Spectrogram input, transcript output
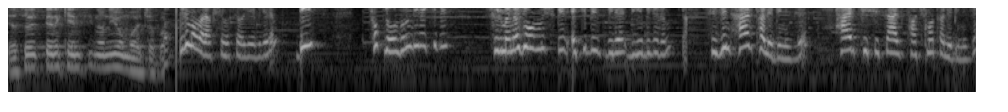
Ya söylediklerine kendisi inanıyor mu acaba? Bilim olarak şunu söyleyebilirim. Biz çok yorgun bir ekibiz. Sürmenaj olmuş bir ekibiz bile diyebilirim. Sizin her talebinizi, her kişisel saçma talebinizi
